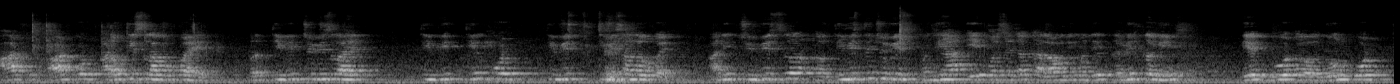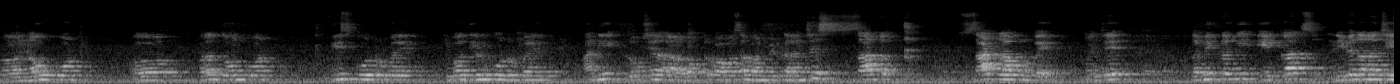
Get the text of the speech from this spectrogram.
आठ आठ कोट अडतीस लाख रुपये आहे. परत तेवीस चोवीस ला आहेत तेवीस तीन कोट तेवीस तेवीस हजार रुपये आणि चोवीस तेवीस ते चोवीस म्हणजे ह्या एक वर्षाच्या कालावधीमध्ये कमीत कमी एक कोट दोन कोट नऊ कोट परत दोन कोट वीस कोट रुपये किंवा दीड कोटी रुपये. आणि लोकशाही डॉक्टर बाबासाहेब आंबेडकरांचे साठ साठ लाख रुपये. म्हणजे कमीत कमी एकाच निवेदनाचे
